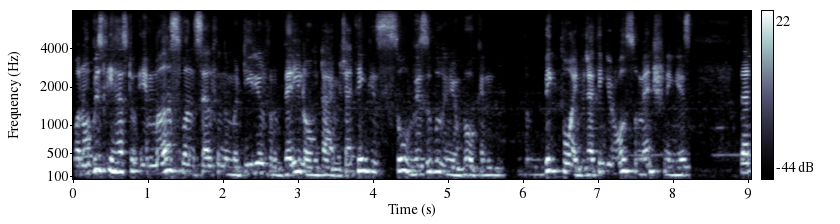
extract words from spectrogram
one obviously has to immerse oneself in the material for a very long time, which I think is so visible in your book. And the big point, which I think you're also mentioning, is that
